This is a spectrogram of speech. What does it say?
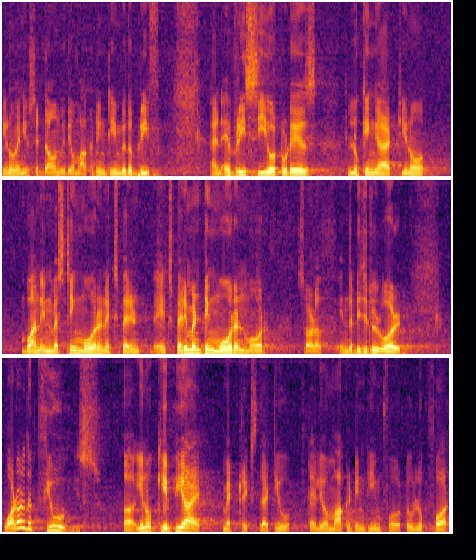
you know, when you sit down with your marketing team with a brief, and every CEO today is looking at, you know, one investing more and experiment, experimenting more and more sort of in the digital world. What are the few, uh, you know, KPI metrics that you tell your marketing team for to look for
